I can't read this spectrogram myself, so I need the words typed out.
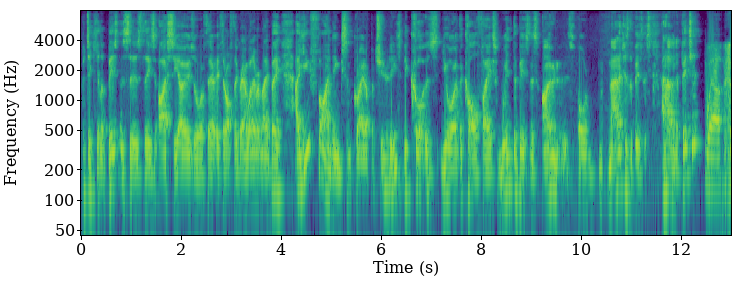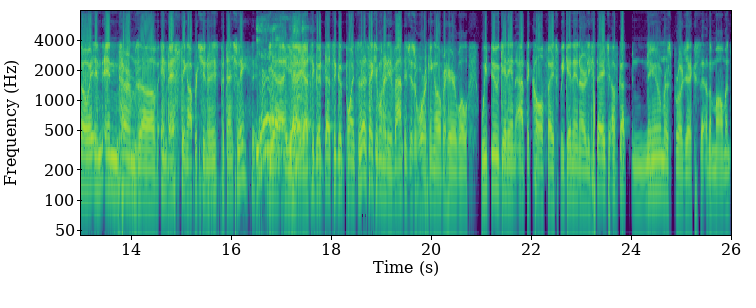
particular businesses, these ICOs, or if they're if they're off the ground, whatever it may be, are you finding some great opportunities because you're at the coalface with the business owners? or manages the business and having to pitch it? Well, so in, in terms of investing opportunities potentially, yeah, yeah, yeah, yeah, yeah. That's a good that's a good point. So that's actually one of the advantages of working over here. Well, we do get in at the call face. We get in early stage. I've got numerous projects at the moment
